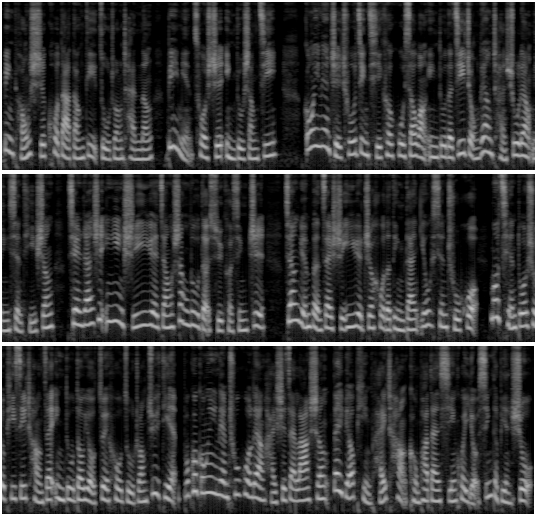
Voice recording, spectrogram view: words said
并同时扩大当地组装产能，避免错失印度商机。供应链指出，近期客户销往印度的机种量产数量明显提升，显然是因应十一月将上路的许可新制，将原本在十一月之后的订单优先出货。目前，多数 PC 厂在印度都有最后组装据点，不过供应链出货量还是在拉升，代表品牌厂恐怕担心会有新的变数。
